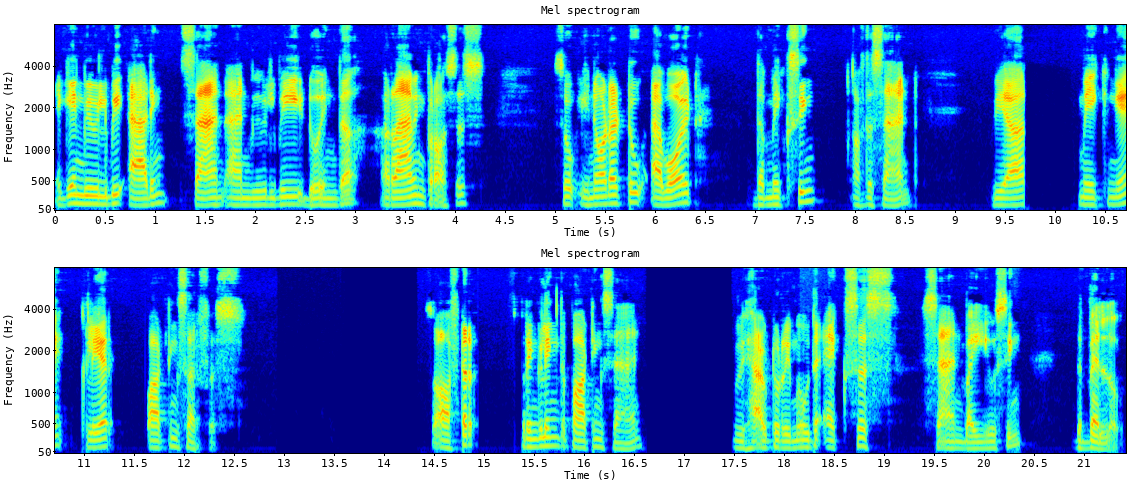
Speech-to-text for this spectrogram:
again we will be adding sand and we will be doing the ramming process. So in order to avoid the mixing of the sand we are making a clear parting surface. So after sprinkling the parting sand we have to remove the excess sand by using the bellow.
